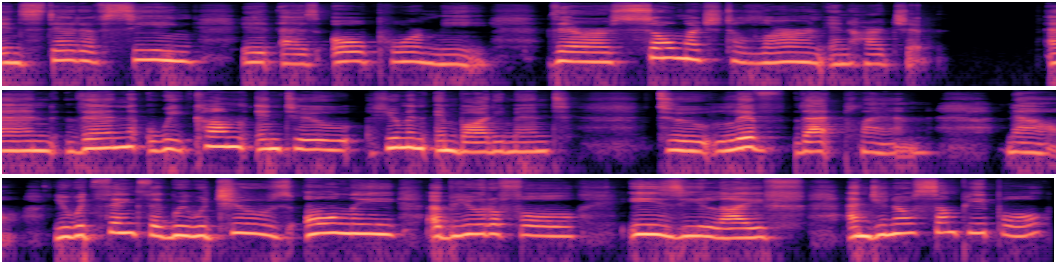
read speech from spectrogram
instead of seeing it as, oh, poor me. There are so much to learn in hardship. And then we come into human embodiment to live that plan. Now, you would think that we would choose only a beautiful, easy life. And you know, some people,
